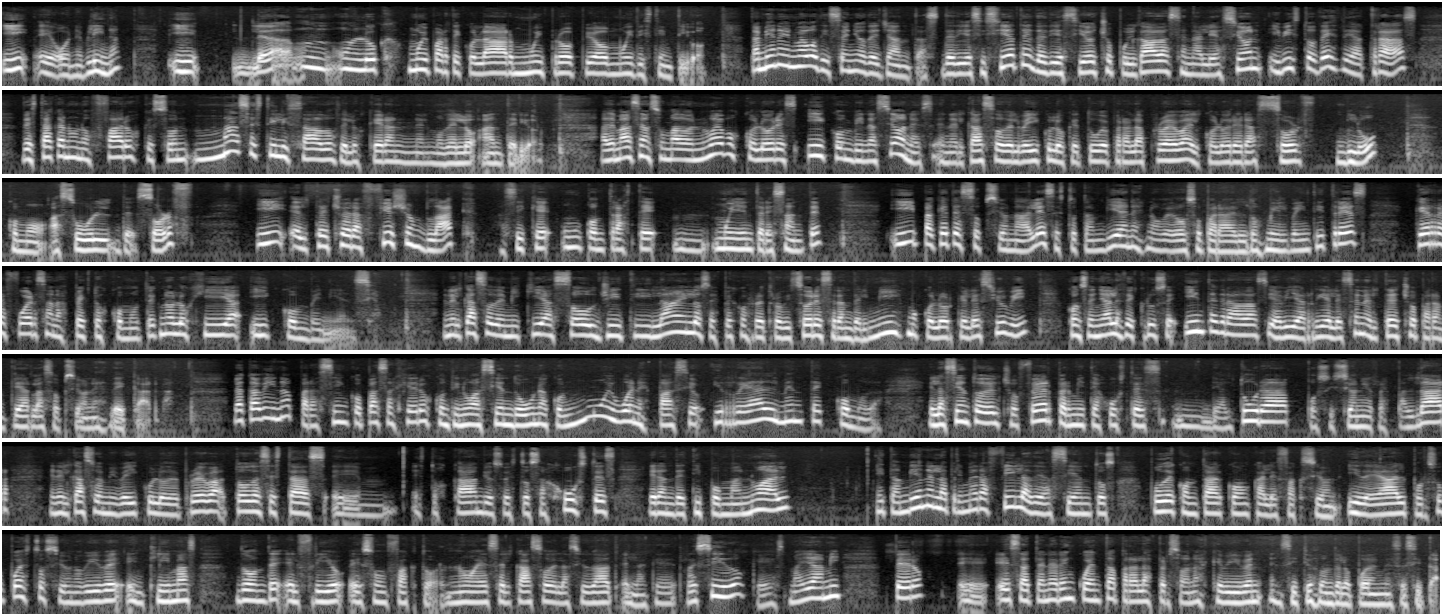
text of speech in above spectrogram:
y, eh, o neblina y le da un, un, look muy particular, muy propio, muy distintivo. También hay nuevo diseño de llantas de 17 y de 18 pulgadas en aleación y visto desde atrás destacan unos faros que son más estilizados de los que eran en el modelo anterior. Además se han sumado nuevos colores y combinaciones. En el caso del vehículo que tuve para la prueba, el color era Surf Blue, como azul de surf, y el techo era Fusion Black, así que un contraste mm, muy interesante. Y paquetes opcionales, esto también es novedoso para el 2023 que refuerzan aspectos como tecnología y conveniencia. En el caso de mi Kia Soul GT Line, los espejos retrovisores eran del mismo color que el SUV, con señales de cruce integradas y había rieles en el techo para ampliar las opciones de carga. La cabina para cinco pasajeros continúa siendo una con muy buen espacio y realmente cómoda. El asiento del chofer permite ajustes mm, de altura, posición y respaldar, en el caso de mi vehículo de prueba, todos em, estos cambios o estos ajustes eran de tipo manual y también en la primera fila de asientos pude contar con calefacción, ideal por supuesto si uno vive en climas donde el frío es un factor. No es el caso de la ciudad en la que resido, que es Miami, pero eh, es a tener en cuenta para las personas que viven en sitios donde lo pueden necesitar.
